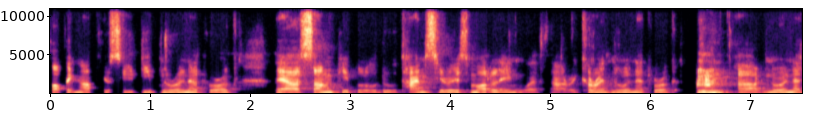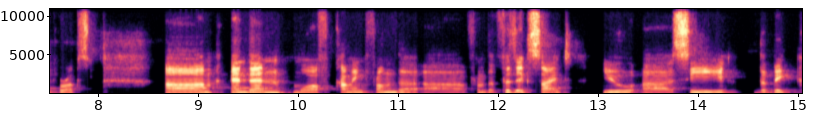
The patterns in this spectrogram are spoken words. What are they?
popping up. You see deep neural network. There are some people who do time series modeling with uh, recurrent neural network uh, neural networks. Um, and then more of coming from the uh, from the physics side, you uh, see the big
